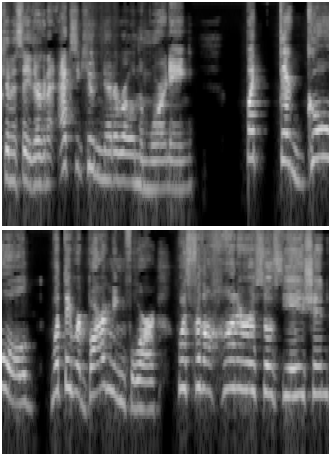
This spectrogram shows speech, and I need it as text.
gonna say they're gonna execute Netero in the morning, but their goal, what they were bargaining for, was for the Hunter Association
